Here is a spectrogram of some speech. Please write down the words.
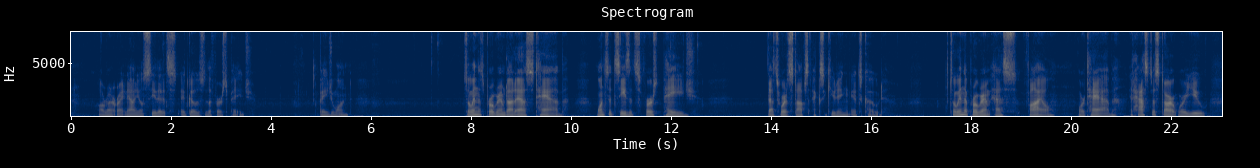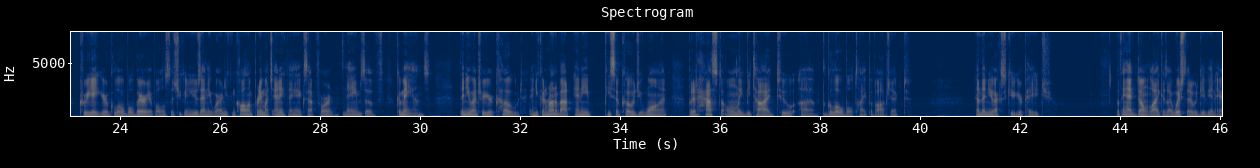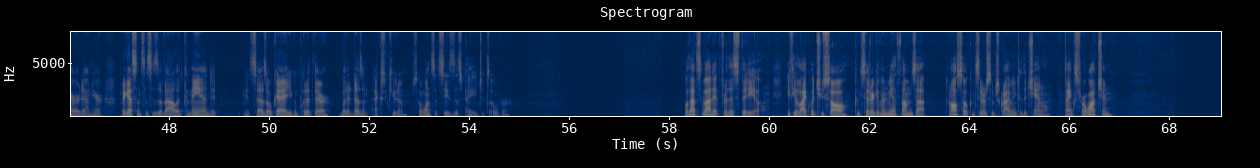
I'll run it right now and you'll see that it's it goes to the first page, page 1. So in this program.s tab, once it sees its first page, that's where it stops executing its code. So in the program S file or tab, it has to start where you create your global variables that you can use anywhere, and you can call them pretty much anything except for names of commands. Then you enter your code, and you can run about any piece of code you want, but it has to only be tied to a global type of object. And then you execute your page. The thing I don't like is I wish that it would give you an error down here. But I guess since this is a valid command, it, it says, okay, you can put it there, but it doesn't execute them. So once it sees this page, it's over. Well, that's about it for this video. If you like what you saw, consider giving me a thumbs up, and also consider subscribing to the channel. Thanks for watching.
